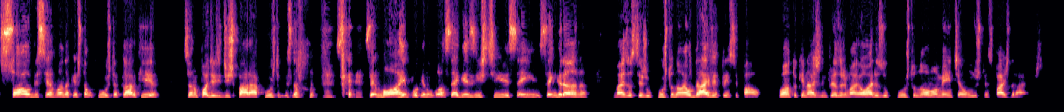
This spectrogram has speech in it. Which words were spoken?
só observando a questão custo. É claro que você não pode disparar custo, porque senão você morre porque não consegue existir sem, sem grana. Mas, ou seja, o custo não é o driver principal, quanto que nas empresas maiores o custo normalmente é um dos principais drivers.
